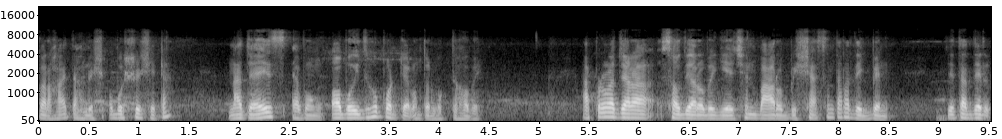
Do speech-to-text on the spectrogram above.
করা হয়, তাহলে অবশ্যই সেটা নাজায়েজ এবং অবৈধ পর্যায়ের অন্তর্ভুক্ত হবে। আপনারা যারা সৌদি আরবে গিয়েছেন বা আরব বিশ্বে আছেন, তারা দেখবেন যে তাদের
